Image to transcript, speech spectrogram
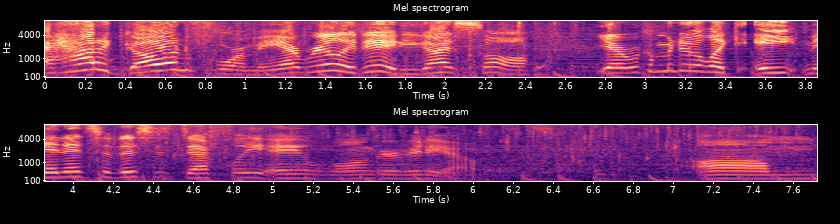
I had it going for me. I really did. You guys saw. Yeah, we're coming to like eight minutes, so this is definitely a longer video. Um,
